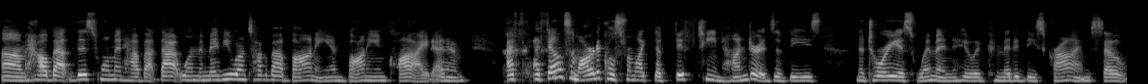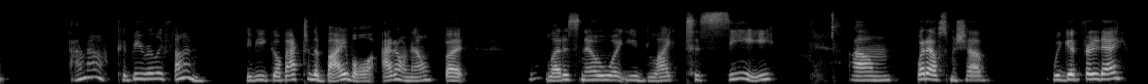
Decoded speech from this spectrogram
um, how about this woman? How about that woman? Maybe you want to talk about Bonnie and Bonnie and Clyde. And I, I found some articles from like the 1500s of these notorious women who had committed these crimes. So I don't know, could be really fun. Maybe go back to the Bible. I don't know, but let us know what you'd like to see. Um, what else, Michelle? We good for today?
